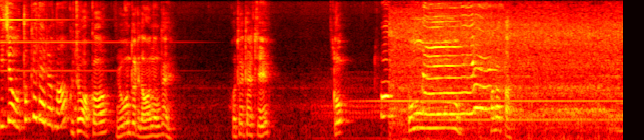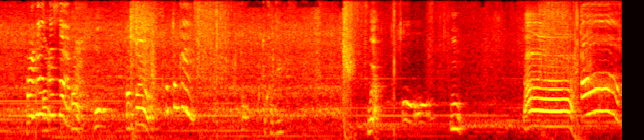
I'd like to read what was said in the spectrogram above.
이제 어떻게 되려나? 그죠? 아까 요원들이 나왔는데 어떻게 될지. 어? 오! 화났다. 발견됐어요. 활, 활. 어? 쐈어요. 어떡해. 어? 어떡하지? 뭐야? 어, 오! 아! 아!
